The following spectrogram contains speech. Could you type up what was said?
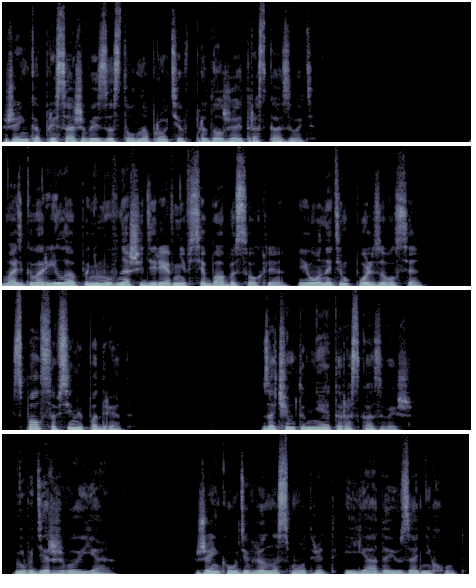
Женька, присаживаясь за стол напротив, продолжает рассказывать. Мать говорила, по нему в нашей деревне все бабы сохли, и он этим пользовался. Спал со всеми подряд. «Зачем ты мне это рассказываешь?» Не выдерживаю я. Женька удивленно смотрит, и я даю задний ход.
